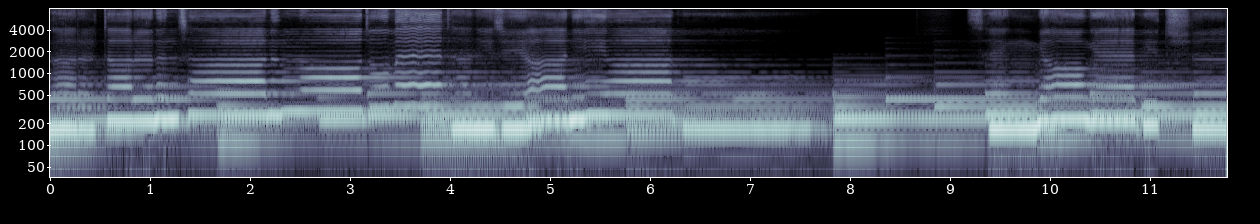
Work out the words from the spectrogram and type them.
나를 따르는 자는 어둠에 다니지 아니하고 생명의 빛을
